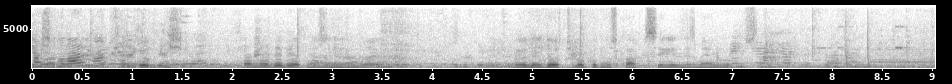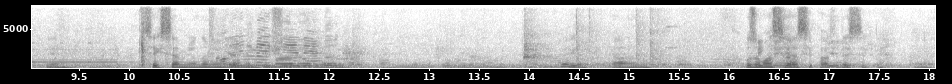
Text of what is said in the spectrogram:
Başka var mı? Sen de edebiyat mezunu herhalde. Öyle. Öyle 4 yıl okudunuz, KPSS'ye geldiniz, memur oldunuz. Tamam. Yani 80 milyonda memur oldunuz. Yani bu. O zaman siyasi parti destekli. Evet.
